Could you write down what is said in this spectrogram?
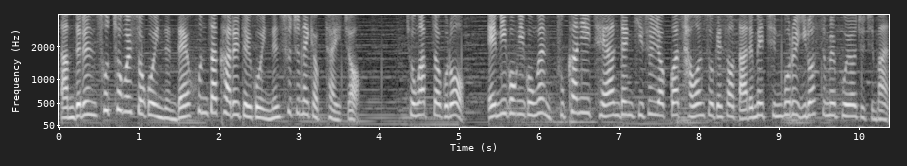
남들은 소총을 쏘고 있는데 혼자 칼을 들고 있는 수준의 격차이죠. 종합적으로 M2020은 북한이 제한된 기술력과 자원 속에서 나름의 진보를 이뤘음을 보여주지만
